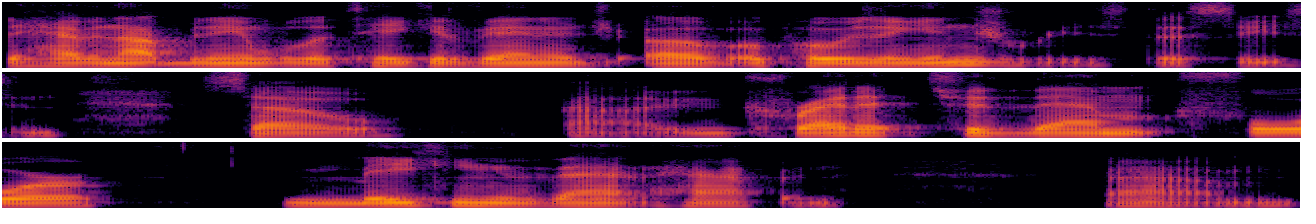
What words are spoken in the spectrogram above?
they have not been able to take advantage of opposing injuries this season. So uh, credit to them for making that happen. Um,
